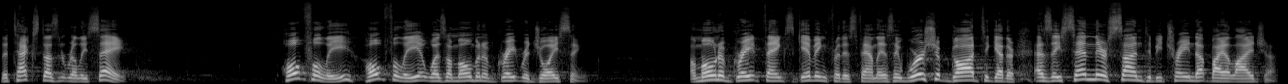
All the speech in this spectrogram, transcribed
The text doesn't really say. Hopefully, hopefully it was a moment of great rejoicing. A moment of great thanksgiving for this family as they worship God together, as they send their son to be trained up by Elijah.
